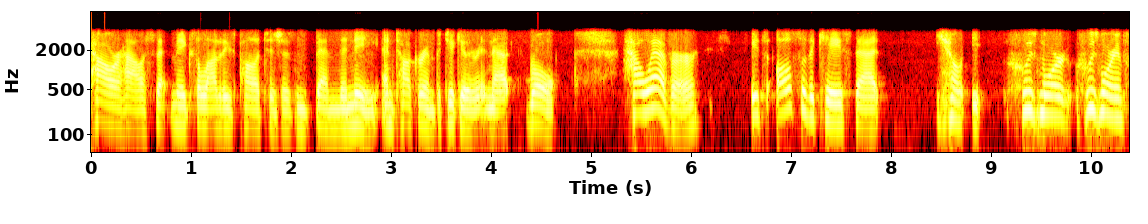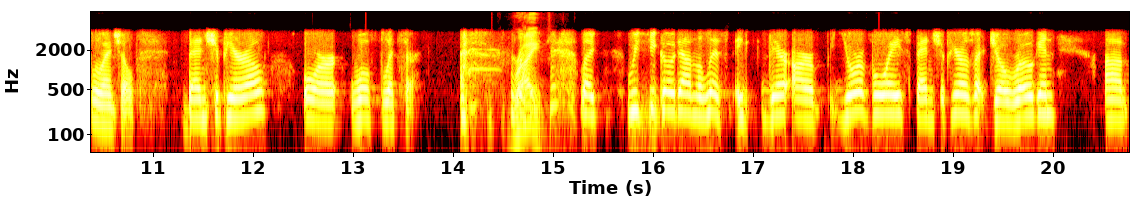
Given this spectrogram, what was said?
powerhouse that makes a lot of these politicians bend the knee, and Tucker in particular in that role. However, it's also the case that you know who's more who's more influential, Ben Shapiro or Wolf Blitzer. right. like we could go down the list. There are your voice, Ben Shapiro's, Joe Rogan. Um,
